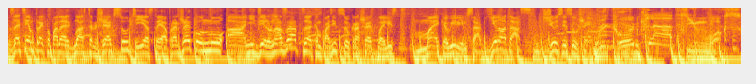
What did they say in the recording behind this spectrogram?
Затем трек попадает к Бластер Джексу, Тиеста и Афроджеку, ну а неделю назад э, композицию украшает плейлист Майка Уильямса «Енотас» «Juicy Суши». Record Club Team Vox.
